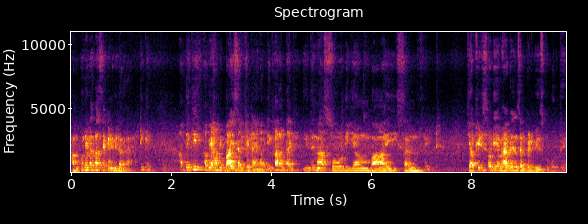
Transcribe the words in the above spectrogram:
हमको नहीं लग रहा सेकेंड भी लग रहा है, ठीक है? अब देखिए, अब यहाँ पे बाई सल्फेट आएगा अब लिखा रहता है कि इतना सोडियम बाई सल्फेट या फिर सोडियम हाइड्रोजन सल्फेट भी इसको बोलते हैं।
